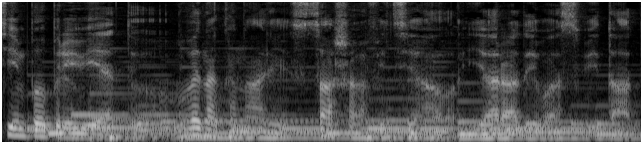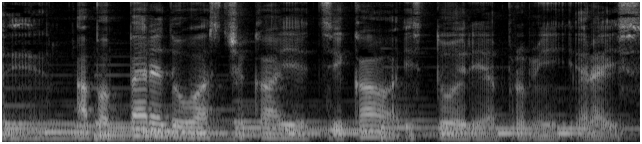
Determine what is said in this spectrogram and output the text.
Всім по привіту! Ви на каналі Саша Офіціал. Я радий вас вітати. А попереду вас чекає цікава історія про мій рейс.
